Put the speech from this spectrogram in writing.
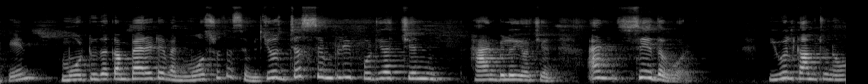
again more to the comparative and most to the simple you just simply put your chin hand below your chin and say the word you will come to know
